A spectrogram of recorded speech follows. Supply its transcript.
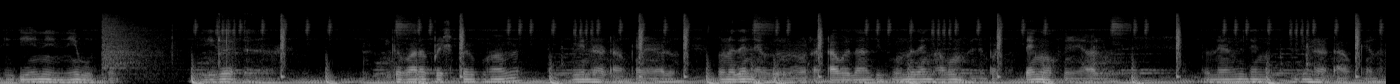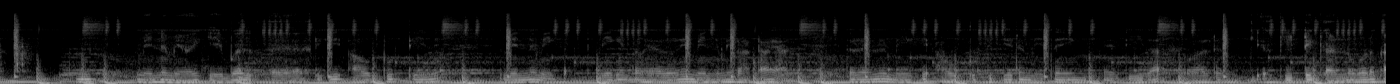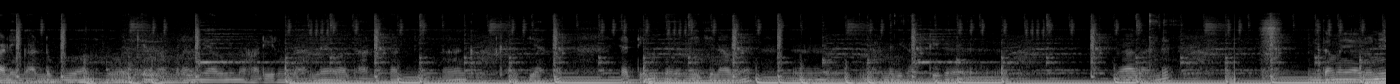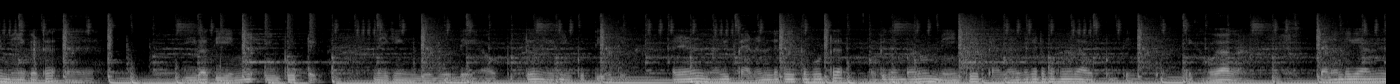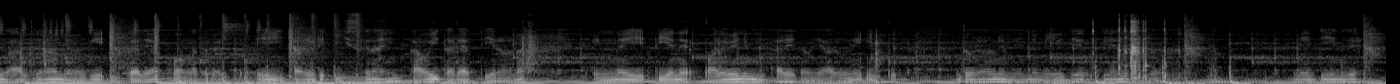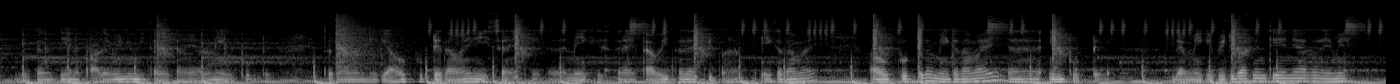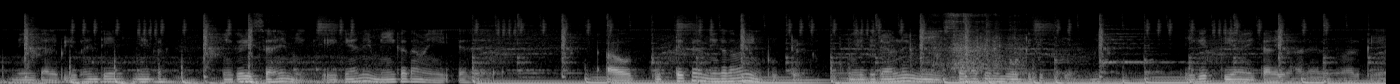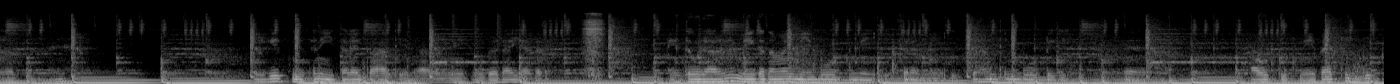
මේ තියෙන එන්නේ බුත්තම් ඒක එක පර ප්‍රශ් කරපුහාම වෙන රටාවක් කැන යාලු ඔන්න දැන් නැවතුන රටාවදාති ඔන්න දැන් හම මන්න පට දැන් ඔක්න යාලු ඔන්න දැන් රටාවක් යන මෙන්න මෙයි කේබල් ටිකි අවුපුට් තියෙන මෙන්න මේක. මේකින් තම යාලුනේ මෙන්න මේ රටා යන්න. තරන්න මේක අවුපුට් ටිකට මෙතයින් දීලා වාල්ට කිට්ටෙක් ගන්නකොට කඩේ ගණ්ඩ පුළුවන්. මොක නම්රන් යාලුම හරිරම ගන්නව දන්නකට කියන්න යටින් මේක නම නැති කට්ටියට ගන්න තම යාලනේ මේකට දීලා තියෙන්නේ. ඉන්පුට් එක මේකින් බෝඩ්ඩේ අවපුට ඉන්පුට් දීති ඇනගේ පැනල් එක එතකොට අපි දැම් බලු මේකේ පැනල්ලකට කොහොමද අවපුත් එක හොයාගන්න පැනල්ල ගන්න ගාතින මෙගේ ඉතලයක් වන් අත පැත්ත ඒ ඉතාලයට ඉස්සරහින් තව ඉතරයක් තියෙනවන එන්න ඒ තියෙන පලවෙනි මිතරේ තම යාලුනේ ඉන්පුට් දොරන්න මෙන්න මේ විදිහ තියෙන මේ තියෙනද මෙතන තියෙන පළවෙනි මිතරේ තම යාලුන ඉන්පුට් තොරන්න මේක අවුපුට්ටේ තමයි ඉස්සර මේ ඉස්තරයි තව ඉතරයක් තිබන ඒක තමයි අවුපුට්ටක මේක තමයි ඉන්පුට් එක. දැ මේක පිටිපසින් තියෙන යාලු නෙමේ. මේ තල පිටිපසින් තියෙන මේකට. මේක ඉස්සරහ මේ ඒ කියන්නේ මේක තමයි අවුපුට් එක. මේක තමයි ඉන්පුට් මේ දෙරන්න මේ ඉස්සහ තියෙන බෝඩ් එක තියෙන. ඒකෙත් තියෙන ඉතාලේ ගහලට ඒකෙත් මෙතන ඉතලයි ගා තියෙන මේ උඩටයි යකට එතවඩාරන මේක තමයි මේ බෝඩ් මේ ඉතර මේ ඉස්සහන්තින බෝඩ් එක අවුපුට් මේ පැත්ති ඉන්පුට්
